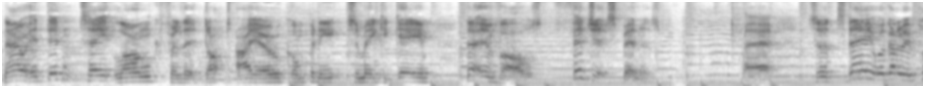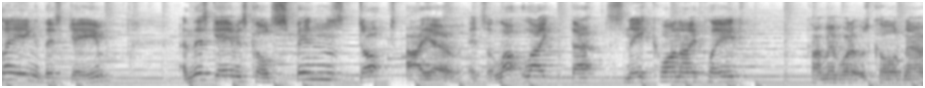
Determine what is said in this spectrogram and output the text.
Now, it didn't take long for the .io company to make a game that involves fidget spinners. Uh, so today we're going to be playing this game, and this game is called Spinz.io. It's a lot like that Snake one I played. Can't remember what it was called now.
